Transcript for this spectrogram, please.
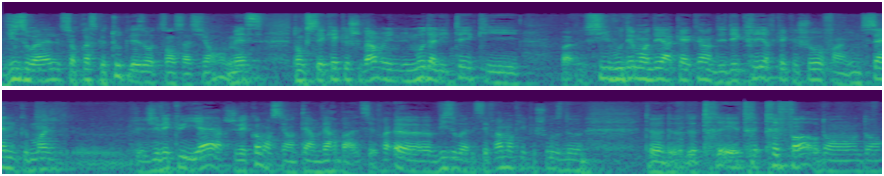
visuelle sur presque toutes les autres sensations, mais donc c'est quelque chose, vraiment une, modalité qui, bah, si vous demandez à quelqu'un de décrire quelque chose, enfin, une scène que moi j'ai vécue hier, je vais commencer en termes verbal, c'est euh, visuel, c'est vraiment quelque chose de très, très, très fort, dans,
